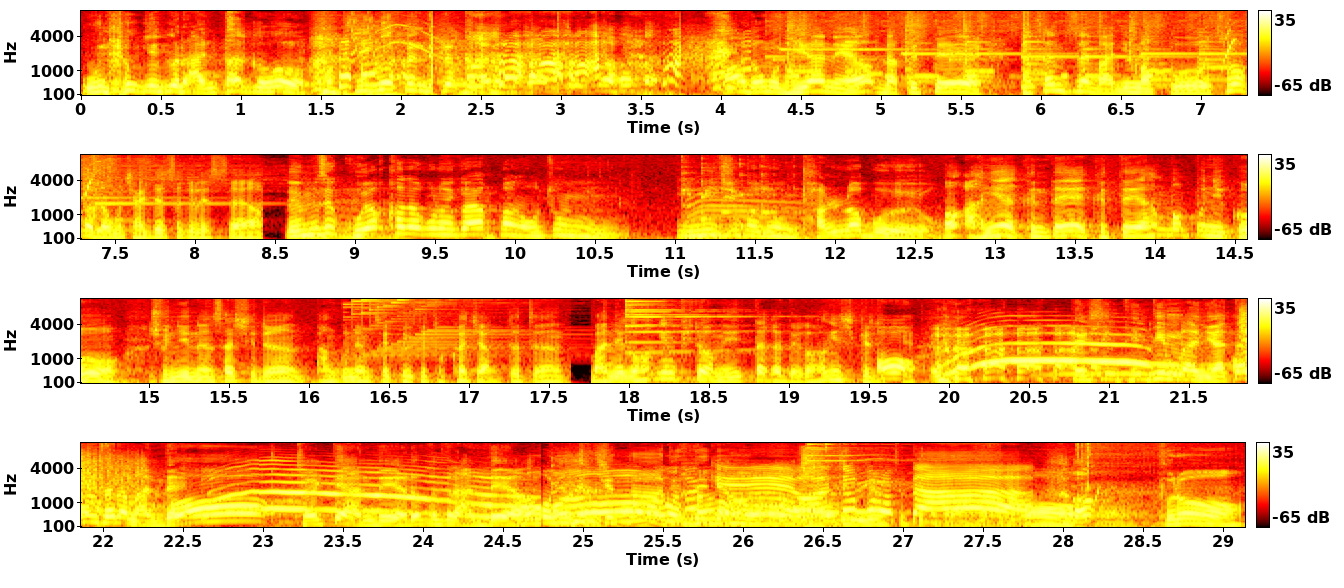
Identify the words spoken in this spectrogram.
운동기구를 안 타고 기구하는 데로 가는 거야. 그래서 아, 너무 미안해요. 나 그때 닭가슴살 많이 먹고 소화가 너무 잘 돼서 그랬어요. 냄새 고약하다 그러니까 약간 어, 좀 이미지가 좀 달라 보여요. 어 아니야 근데 그때 한 번뿐이고 준이는 사실은 방구 냄새 그렇게 독하지 않거든 만약에 확인 필요하면 이따가 내가 확인시켜줄게 어. 대신 딘딘만이야 다른 사람 안돼 어. 절대 안돼 여러분들 안 돼요 어, 이거 좋겠다. 어떡해. 완전 부럽다. 어, 부러워.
